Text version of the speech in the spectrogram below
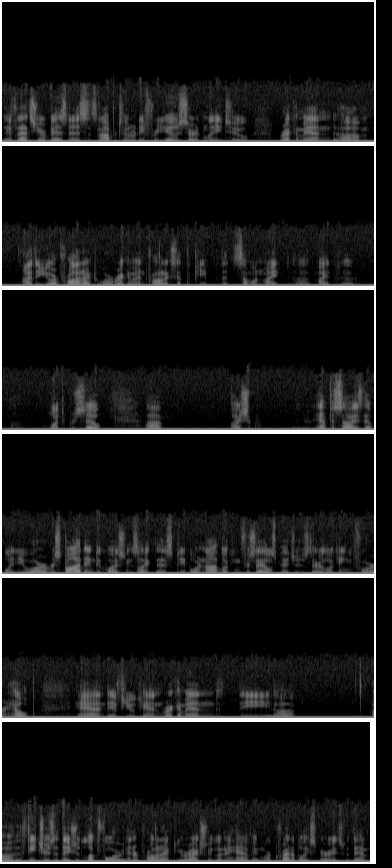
if that's your business, it's an opportunity for you certainly to recommend um, either your product or recommend products that the people that someone might uh, might uh, uh, want to pursue. Um, I should emphasize that when you are responding to questions like this, people are not looking for sales pitches; they're looking for help. And if you can recommend the uh, uh, the features that they should look for in a product, you're actually going to have a more credible experience with them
